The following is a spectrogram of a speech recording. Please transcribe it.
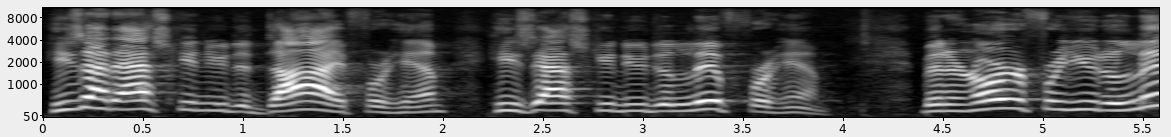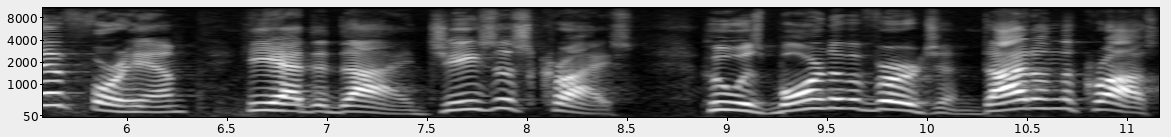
He's not asking you to die for him, he's asking you to live for him. But in order for you to live for him, he had to die. Jesus Christ, who was born of a virgin, died on the cross,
